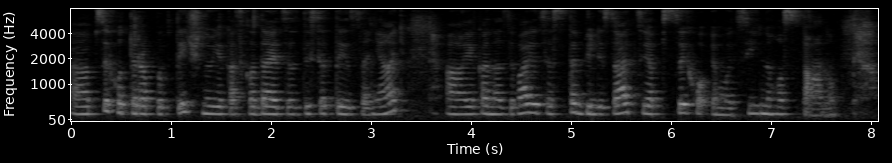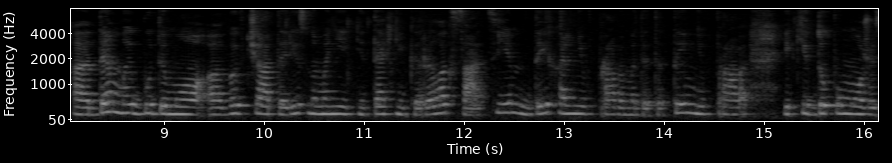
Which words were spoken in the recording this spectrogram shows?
е, психотерапевтичну, яка складається з 10 занять, яка називається Стабілізація психоемоційного стану, е, де ми будемо вивчати різноманітні техніки релаксації, дихальні вправи, медитативні вправи, які допоможуть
